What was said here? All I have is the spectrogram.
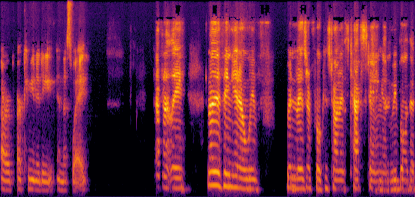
our, our community in this way definitely. Another thing, you know, we've been laser focused on is testing, and we both had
